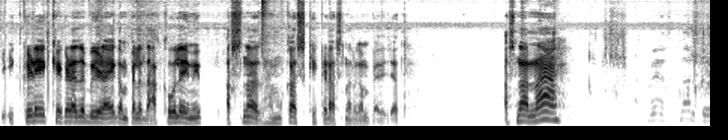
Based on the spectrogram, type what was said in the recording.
इकडे एक खेकड्याचं बीळ आहे गंप्याला दाखवलंय मी. असणार हमखास खेकडा असणार गंप्या त्याच्यात. असणार ना? होय, असणार ते.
